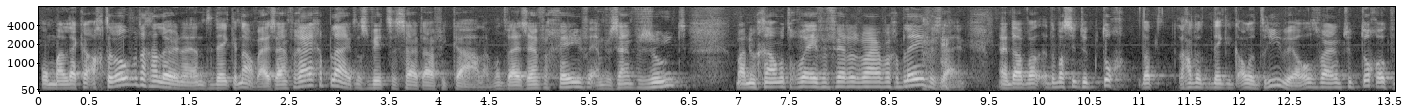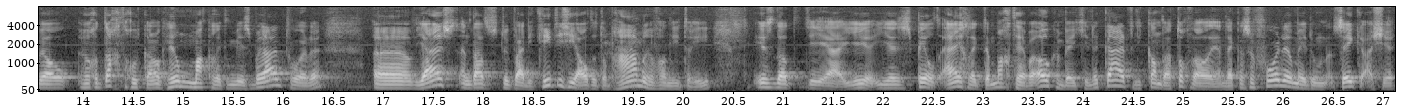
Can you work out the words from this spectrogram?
om maar lekker achterover te gaan leunen en te denken, nou, wij zijn vrijgepleit als witte Zuid-Afrikanen. Want wij zijn vergeven en we zijn verzoend. Maar nu gaan we toch wel even verder waar we gebleven zijn. En dat was, dat was natuurlijk toch, dat hadden denk ik alle drie wel. Het waren natuurlijk toch ook wel, hun gedachtegoed kan ook heel makkelijk misbruikt worden. Uh, juist, en dat is natuurlijk waar die critici altijd op hameren van die drie, is dat ja, je, je speelt eigenlijk de machthebber ook een beetje in de kaart. Die kan daar toch wel ja, lekker zijn voordeel mee doen. Zeker als je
